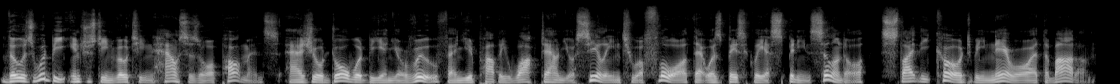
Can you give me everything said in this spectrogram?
Those would be interesting rotating houses or apartments, as your door would be in your roof and you'd probably walk down your ceiling to a floor that was basically a spinning cylinder, slightly curved to be narrower at the bottom.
